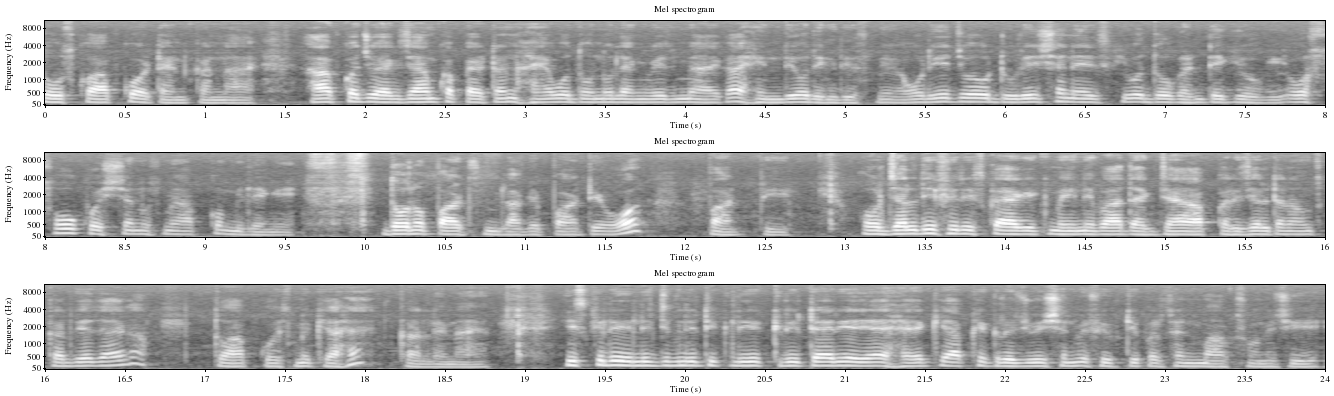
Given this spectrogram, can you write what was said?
तो उसको आपको अटेंड करना है। आपका जो एग्ज़ाम का पैटर्न है, वो दोनों लैंग्वेज में आएगा, हिंदी और इंग्लिश में। और ये जो ड्यूरेशन है, इसकी वो दो घंटे की होगी, और सौ क्वेश्चन उसमें आपको मिलेंगे। दोनों पार्ट्स मिला के, पार्ट ए और पार्ट बी। और जल्दी फिर इसका एक महीने बाद एग्ज़ाम आपका रिज़ल्ट अनाउंस कर दिया जाएगा। तो आपको इसमें क्या है? कर लेना है। इसके लिए एलिजिबिलिटी के लिए क्रिटेरिया यह है कि आपके ग्रेजुएशन में 50 परसेंट मार्क्स होने चाहिए,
